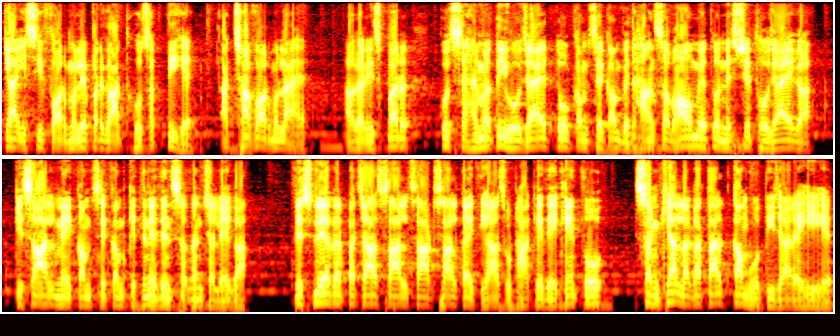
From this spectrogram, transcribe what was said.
क्या इसी फॉर्मूले पर बात हो सकती है? अच्छा फॉर्मूला है। अगर इस पर कुछ सहमति हो जाए तो कम से कम विधानसभाओं में तो निश्चित हो जाएगा कि साल में कम से कम कितने दिन सदन चलेगा। पिछले अगर 50 साल 60 साल का इतिहास उठा के देखें तो संख्या लगातार कम होती जा रही है।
